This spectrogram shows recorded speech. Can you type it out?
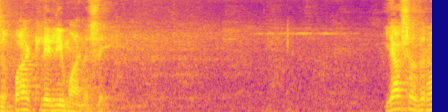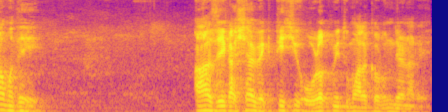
झपाटलेली माणसे. या सदरामध्ये आज एक अशा व्यक्तीची ओळख मी तुम्हाला करून देणार आहे.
